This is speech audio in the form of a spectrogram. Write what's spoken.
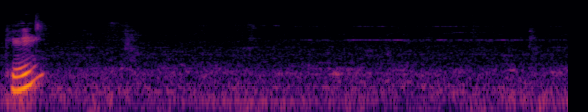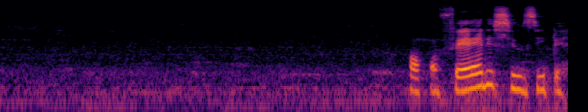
Ok? Ó, confere se o zíper,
